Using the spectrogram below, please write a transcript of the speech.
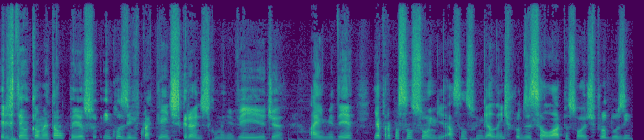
eles tenham que aumentar o preço, inclusive para clientes grandes, como a Nvidia, AMD e a própria Samsung. A Samsung, além de produzir celular, pessoal, eles produzem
